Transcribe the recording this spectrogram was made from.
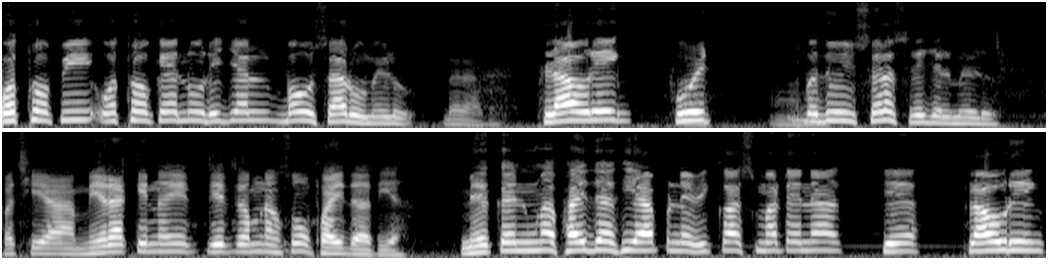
ઓથો પી ઓથો કેનું રિઝલ્ટ બહુ સારું મળ્યું. બરાબર. ફ્લાવરિંગ ફૂટ. બધું સરસ રિઝલ્ટ મળ્યું. પછી આ મેરાકીન જે તમને શું ફાયદા થયા? મેકેનમાં ફાયદા થયા આપણને વિકાસ માટેના જે ફ્લાવરિંગ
